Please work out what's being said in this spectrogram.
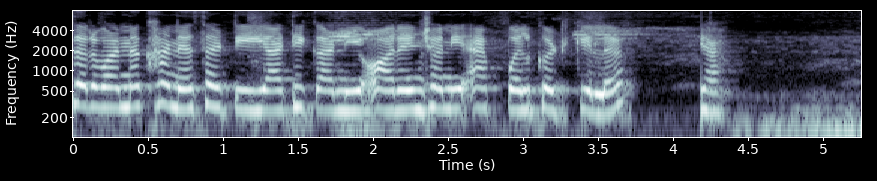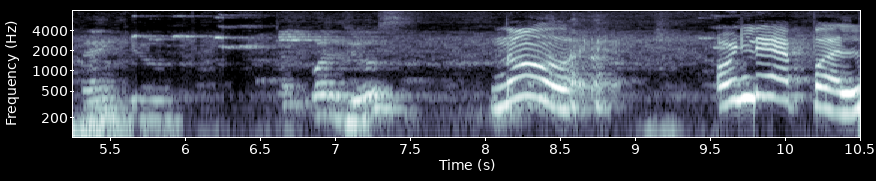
सर्वांना खाण्यासाठी या ठिकाणी ऑरेंज आणि ॲपल कट केलं घ्या. No only apple.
